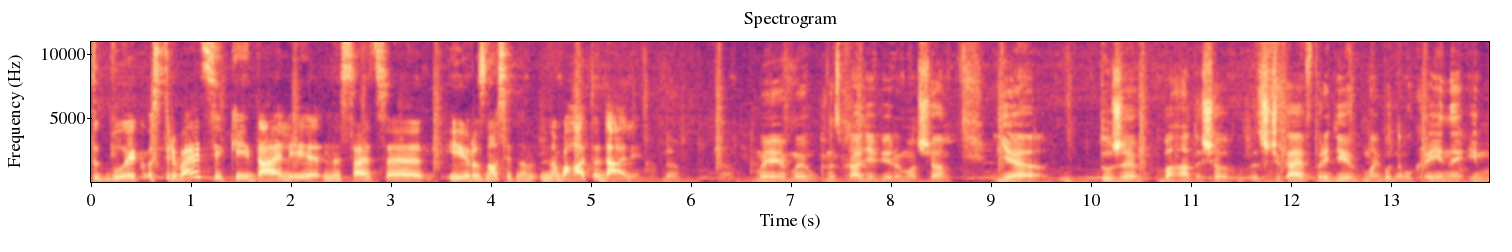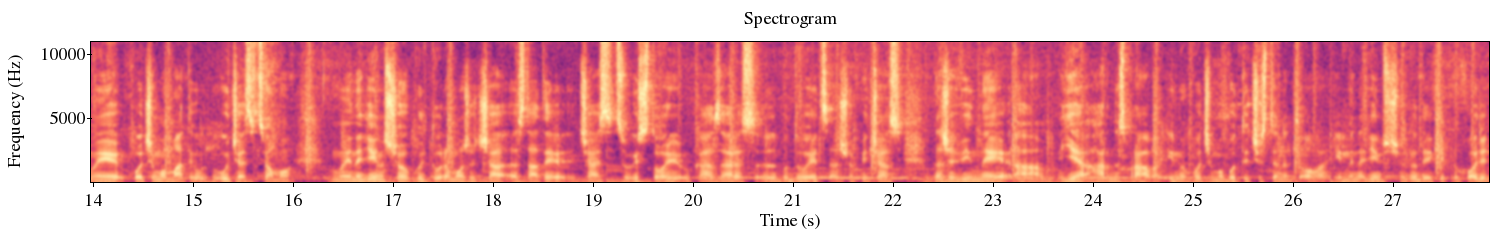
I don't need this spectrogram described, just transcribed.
Тут було як острівець, який далі несе це і розносить на- набагато далі. Да, да. Ми, ми насправді віримо, що є дуже багато що чекає впереді в майбутньому України, і ми хочемо мати участь в цьому. Ми надіємося, що культура може стати частю цю історію, яка зараз е, будується. Що під час навіть війни є гарна справа, і ми хочемо бути частиною того. І ми надіємося, що люди, які приходять,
